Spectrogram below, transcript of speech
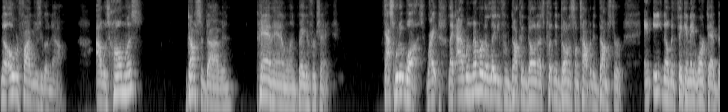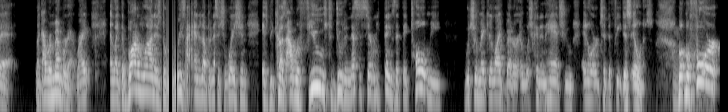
no, over five years ago now, I was homeless, dumpster diving, panhandling, begging for change. That's what it was, right? Like I remember the lady from Dunkin' Donuts putting the donuts on top of the dumpster and eating them and thinking they weren't that bad. Like I remember that, right? And like the bottom line is the reason I ended up in that situation is because I refused to do the necessary things that they told me which will make your life better and which can enhance you in order to defeat this illness. Mm. But before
